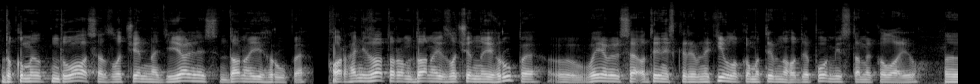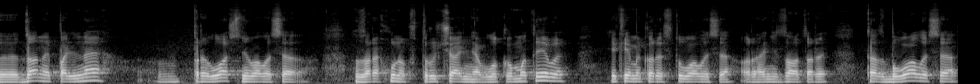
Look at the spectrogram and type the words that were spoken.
документувалася злочинна діяльність даної групи. Організатором даної злочинної групи е, виявився один із керівників локомотивного депо міста Миколаїв. Е, Дане пальне привласнювалося за рахунок втручання в локомотиви, якими користувалися організатори, та збувалося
